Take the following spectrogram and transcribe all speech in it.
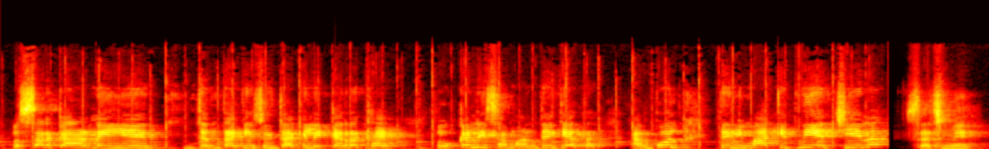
और सरकार ने ये जनता की सुविधा के लिए कर रखा है। तो कल ही सामान दे गया था। अब बोल तेरी माँ कितनी अच्छी है ना? सच में?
